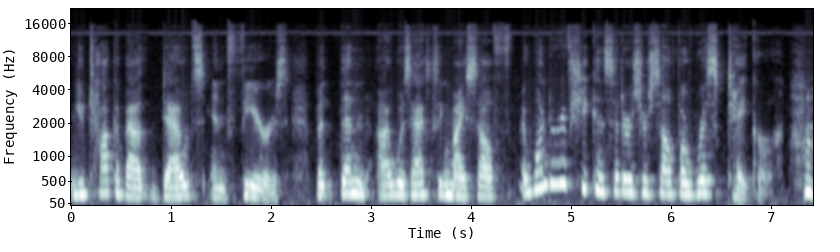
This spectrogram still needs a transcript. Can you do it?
you talk about doubts and fears, but then I was asking myself, I wonder if she considers herself a risk taker.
